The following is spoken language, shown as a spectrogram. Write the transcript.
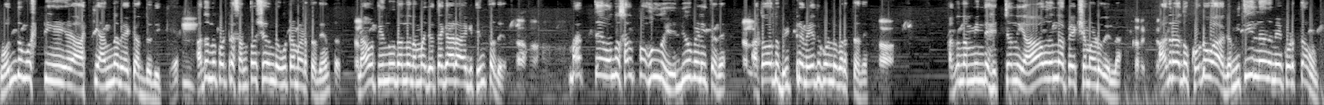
ಒಂದು ಮುಷ್ಟಿ ಅಕ್ಕಿ ಅನ್ನ ಬೇಕಾದದಕ್ಕೆ. ಅದನ್ನು ಕೊಟ್ರೆ ಸಂತೋಷದಿಂದ ಊಟ ಮಾಡ್ತದೆ ಅಂತ. ನಾವು ತಿನ್ನುವುದನ್ನು ನಮ್ಮ ಜೊತೆಗಾರ ಆಗಿ ತಿಂತದೆ. ಮತ್ತೆ ಒಂದು ಸ್ವಲ್ಪ ಹುಲ್ಲು ಎಲ್ಲಿಯೂ ಬೆಳೀತದೆ. ಅಥವಾ ಅದು ಬಿಟ್ರೆ ಮೇದುಕೊಂಡು ಬರ್ತದೆ. ಅದು ನಮ್ಮಿಂದ ಹೆಚ್ಚನ್ನು ಯಾವುದನ್ನು ಅಪೇಕ್ಷೆ ಮಾಡುವುದಿಲ್ಲ. ಆದ್ರೆ ಅದು ಕೊಡುವಾಗ ಮಿತಿಯಿಂದ ನಮಗೆ ಕೊಡ್ತಾ ಉಂಟು.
